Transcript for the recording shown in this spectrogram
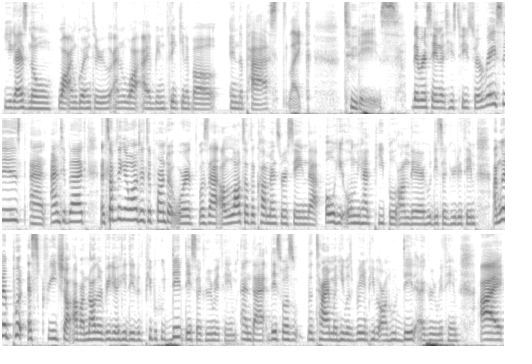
you guys know what I'm going through and what I've been thinking about in the past like two days. They were saying that his tweets were racist and anti black. And something I wanted to point out was that a lot of the comments were saying that, oh, he only had people on there who disagreed with him. I'm going to put a screenshot of another video he did with people who did disagree with him, and that this was the time when he was bringing people on who did agree with him. I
